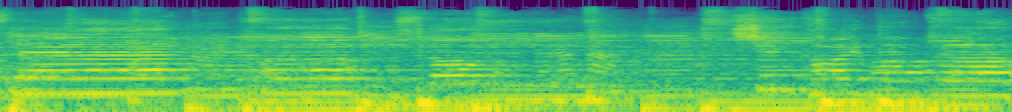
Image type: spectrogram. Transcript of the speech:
แสงทองส่อง ฉันคอยมองจ้อง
